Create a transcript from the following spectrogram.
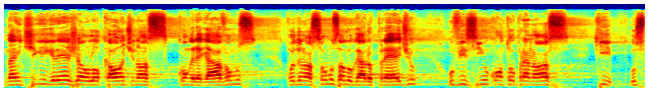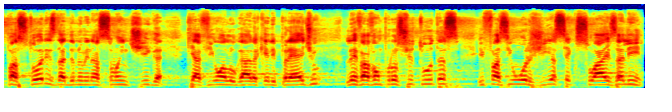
Na antiga igreja, o local onde nós congregávamos, quando nós fomos alugar o prédio, o vizinho contou para nós que os pastores da denominação antiga que haviam alugado aquele prédio levavam prostitutas e faziam orgias sexuais ali.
